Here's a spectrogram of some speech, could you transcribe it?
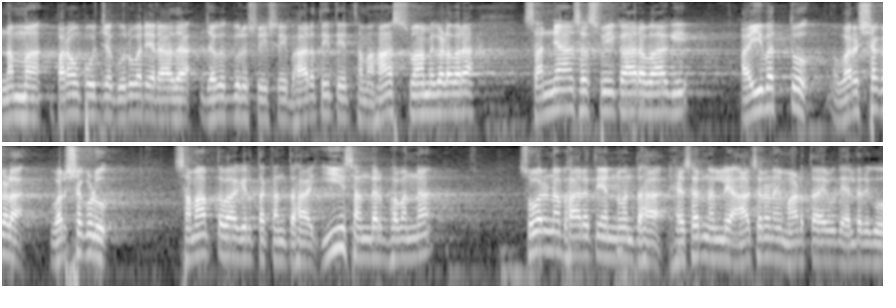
ನಮ್ಮ ಪರಮಪೂಜ್ಯ ಗುರುವರ್ಯರಾದ ಜಗದ್ಗುರು ಶ್ರೀ ಶ್ರೀ ಭಾರತೀ ತೀರ್ಥ ಮಹಾಸ್ವಾಮಿಗಳವರ ಸನ್ಯಾಸ ಸ್ವೀಕಾರವಾಗಿ ಐವತ್ತು ವರ್ಷಗಳ ವರ್ಷಗಳು ಸಮಾಪ್ತವಾಗಿರ್ತಕ್ಕಂತಹ ಈ ಸಂದರ್ಭವನ್ನು ಸುವರ್ಣ ಭಾರತಿ ಎನ್ನುವಂತಹ ಹೆಸರಿನಲ್ಲಿ ಆಚರಣೆ ಮಾಡ್ತಾ ಇರುವುದು ಎಲ್ಲರಿಗೂ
